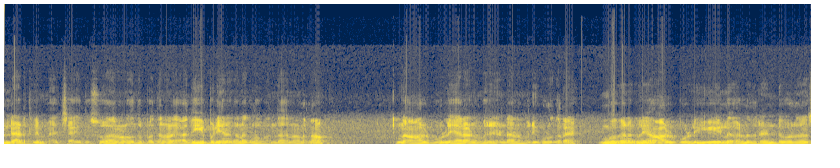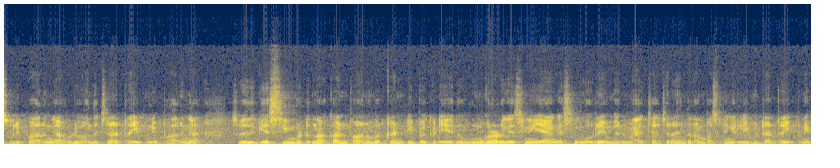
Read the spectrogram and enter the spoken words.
எல்லா இடத்துலையும் மேட்ச் ஆகுது. ஸோ அதனால் வந்து பார்த்தோன்னா அதிகப்படியான கணக்கில் வந்ததுனால தான் நான் ஆல் போல் ஏழாம் நம்பர் ரெண்டாம் நம்பரையும் கொடுக்குறேன். உங்கள் கணக்குலேயும் ஆல் போல் ஏழு அல்லது ரெண்டு வருதுன்னு சொல்லி பாருங்கள் அப்படி வந்துச்சுன்னா ட்ரை பண்ணி பாருங்கள் ஸோ இது கெஸ்ஸிங் மட்டும்தான். கன்ஃபார்ம் நம்பர் கண்டிப்பாக கிடையாது. உங்களோட கெஸ்ஸிங் என் கெஸ்ஸிங் ஒரே மாதிரி மேட்ச் ஆச்சுன்னா இந்த நம்பர்ஸ் நீங்கள் லிமிட்டாக ட்ரை பண்ணி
